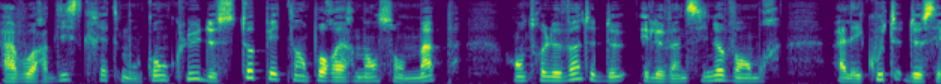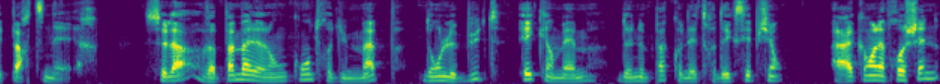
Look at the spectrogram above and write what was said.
avoir discrètement conclu de stopper temporairement son MAP entre le 22 et le 26 novembre, à l'écoute de ses partenaires. Cela va pas mal à l'encontre du MAP, dont le but est quand même de ne pas connaître d'exception. À quand la prochaine?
